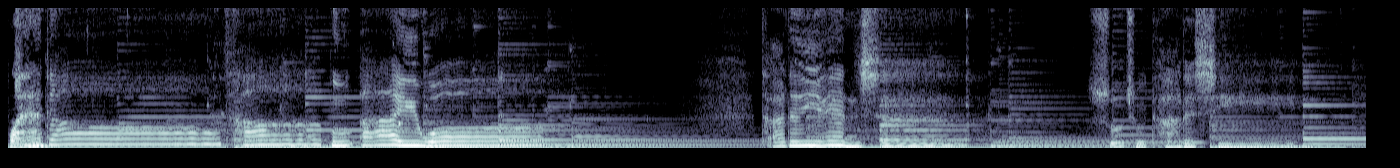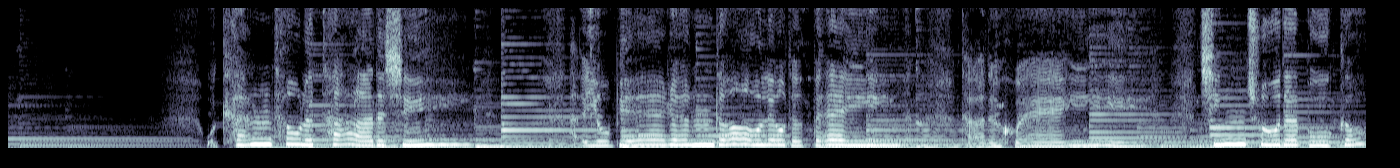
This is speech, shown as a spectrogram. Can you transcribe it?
晚安。他的眼神说出他的心，我看透了他的心，还有别人逗留的背影，他的回忆清楚的不够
